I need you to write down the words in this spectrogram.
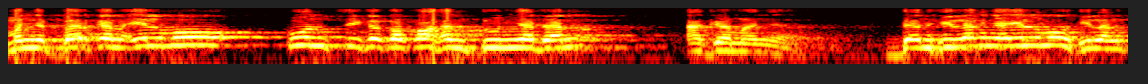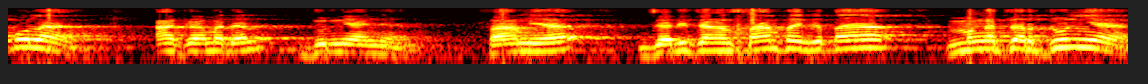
Menyebarkan ilmu kunci kekokohan dunia dan agamanya. Dan hilangnya ilmu hilang pula agama dan dunianya. Faham ya? Jadi jangan sampai kita mengejar dunia,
